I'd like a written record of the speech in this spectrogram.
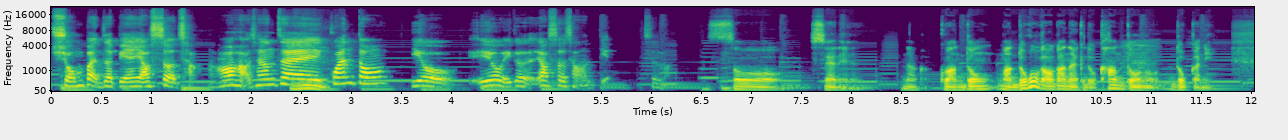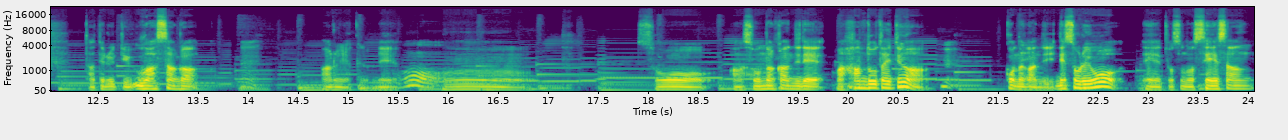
熊本这边要设厂，然后好像在嗯。关东也有、也有一个要设厂的点，是吗？そうそうやね。なんかグアンドンまあどこかわかんないけど関東のどっかに建てるっていう噂が嗯，あるんやけどね。う。哦，ん。そう。あそんな感じで、まあ、半導体っていうのはうんこんな感じ。でそれを、えー、とその生産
